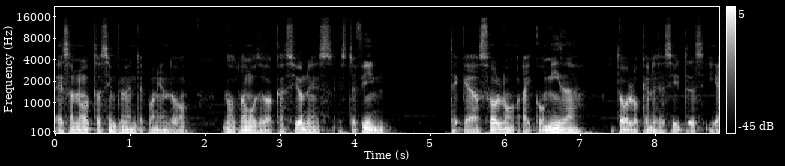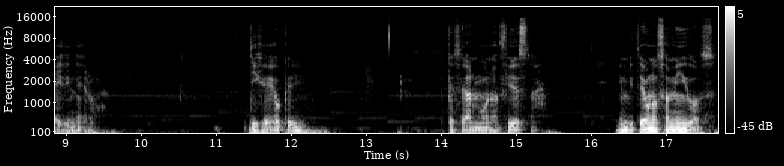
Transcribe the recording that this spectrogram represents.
esa nota simplemente poniendo nos vamos de vacaciones este fin. Te quedas solo, hay comida y todo lo que necesites y hay dinero. Dije, ok, que se arme una fiesta. Invité a unos amigos.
